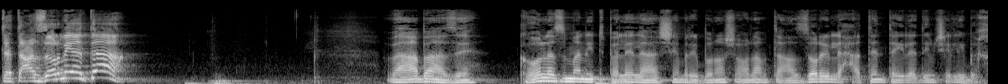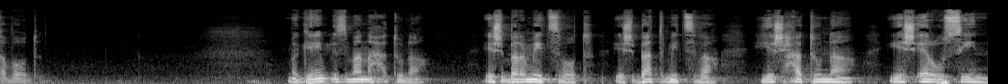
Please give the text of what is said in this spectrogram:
ת, תעזור לי אתה. והאבא הזה כל הזמן התפלל להשם, ריבונו של עולם, תעזור לי לחתן את הילדים שלי בכבוד. מגיעים לזמן החתונה, יש בר מצוות, יש בת מצווה, יש חתונה, יש אירוסין.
